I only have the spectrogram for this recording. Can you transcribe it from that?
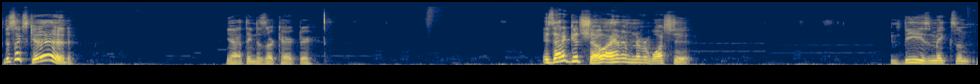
This looks good. Yeah, I think this is our character. Is that a good show? I haven't never watched it. Bees make some.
